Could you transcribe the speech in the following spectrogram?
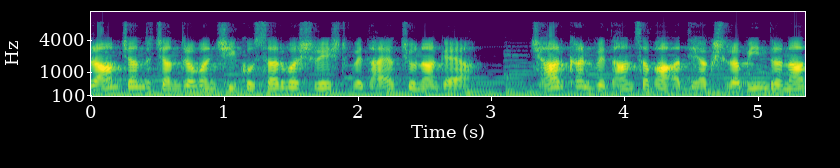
रामचंद्र चंद्रवंशी को सर्वश्रेष्ठ विधायक चुना गया। झारखंड विधानसभा अध्यक्ष रविंद्रनाथ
